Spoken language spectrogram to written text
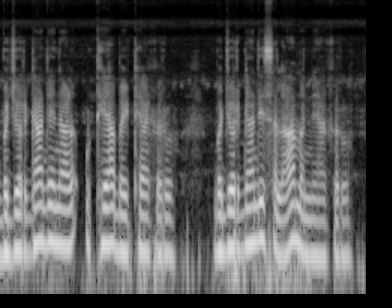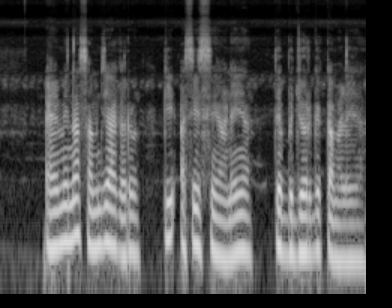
ਬਜ਼ੁਰਗਾਂ ਦੇ ਨਾਲ ਉੱਠਿਆ ਬੈਠਿਆ ਕਰੋ। ਬਜ਼ੁਰਗਾਂ ਦੀ ਸਲਾਹ ਮੰਨਿਆ ਕਰੋ। ਐਵੇਂ ਨਾ ਸਮਝਿਆ ਕਰੋ ਕਿ ਅਸੀਂ ਸਿਆਣੇ ਹਾਂ ਅਤੇ ਬਜ਼ੁਰਗ ਕਮਲੇ ਆ।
